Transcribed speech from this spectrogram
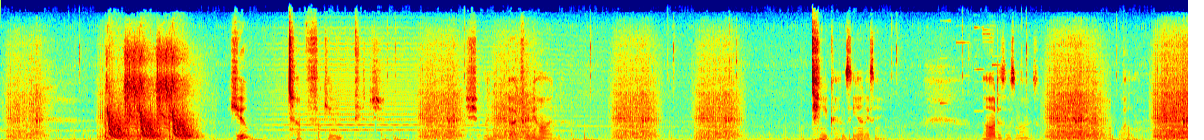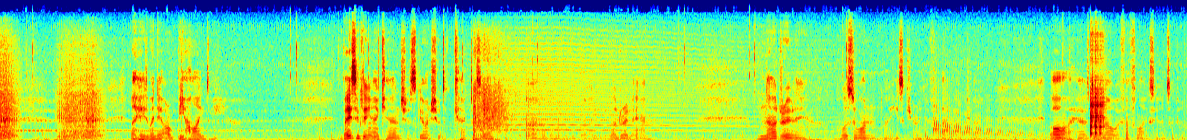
You tough fucking bitch. In the back from behind. you can't see anything. Oh, this is nice. Oh, well. I hate when they are behind me. Basically, I can just go and shoot the cactus here. Um, not really. Not really. Who's the one? Uh, he's carrying a flag. Okay. Oh, I have to know if a flags. Yeah, it's okay.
